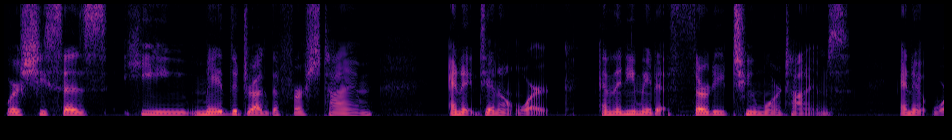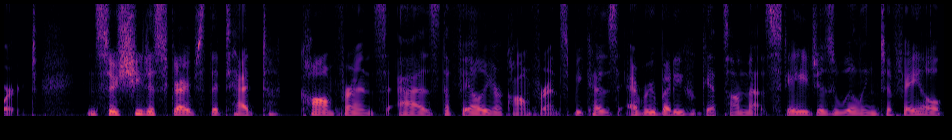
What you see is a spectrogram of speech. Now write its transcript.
where she says he made the drug the first time and it didn't work. And then he made it 32 more times and it worked. And so she describes the TED conference as the failure conference because everybody who gets on that stage is willing to fail.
